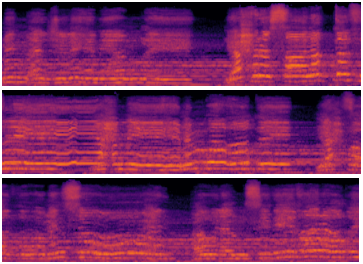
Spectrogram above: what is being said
من أجلهم يمضي. يحرص على الطفل يحميه من بغض يحفظه من سوء أو لمس ذي غرض.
